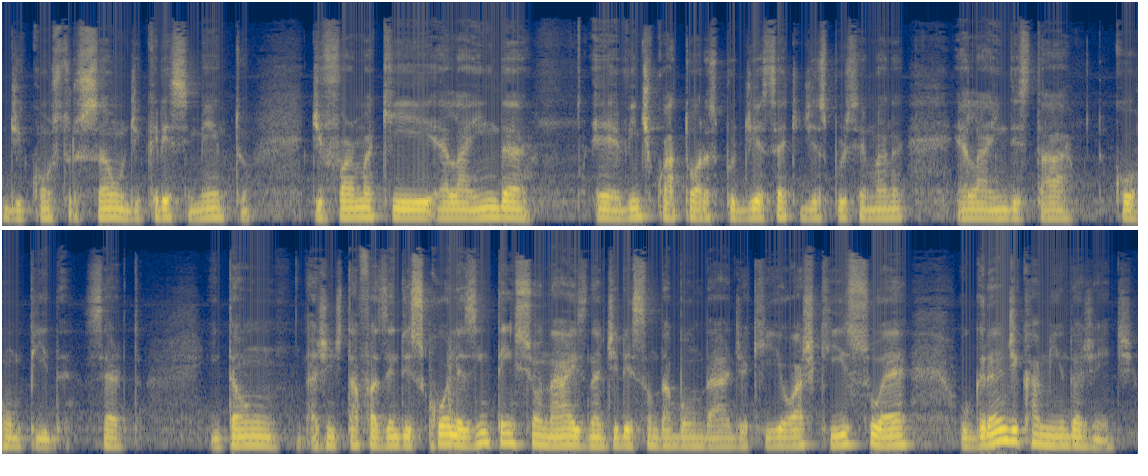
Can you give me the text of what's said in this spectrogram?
de construção, de crescimento, de forma que ela ainda, é, 24 horas por dia, 7 dias por semana, ela ainda está corrompida, certo? Então, a gente está fazendo escolhas intencionais na direção da bondade aqui. Eu acho que isso é o grande caminho da gente.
